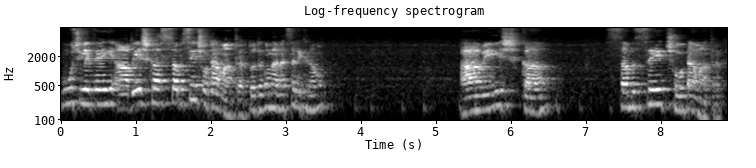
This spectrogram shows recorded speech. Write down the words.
पूछ लेते हैं कि आवेश का सबसे छोटा मात्रक। तो देखो मैं अलग से लिख रहा हूँ। आवेश का सबसे छोटा मात्रक।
